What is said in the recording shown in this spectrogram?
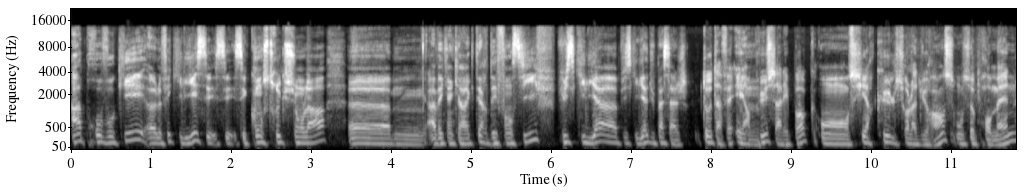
a provoqué euh, le fait qu'il y ait ces, ces- ces constructions-là euh, avec un caractère défensif, puisqu'il y a puisqu'il y a du passage. Tout à fait. Et en Mm. plus, à l'époque, on circule sur la Durance, on se promène.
